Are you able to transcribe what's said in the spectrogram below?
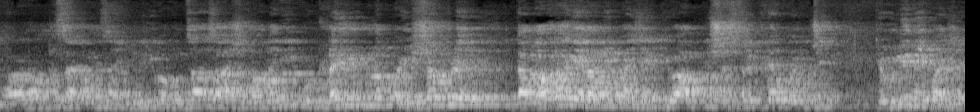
डॉक्टर साहेबांनी सांगितले की भाऊचा असा आशीर्वाद आहे की कुठलाही रुग्ण पैशामुळे दगावला गेला नाही पाहिजे किंवा आपली शस्त्रक्रिया वंचित ठेवली नाही पाहिजे.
